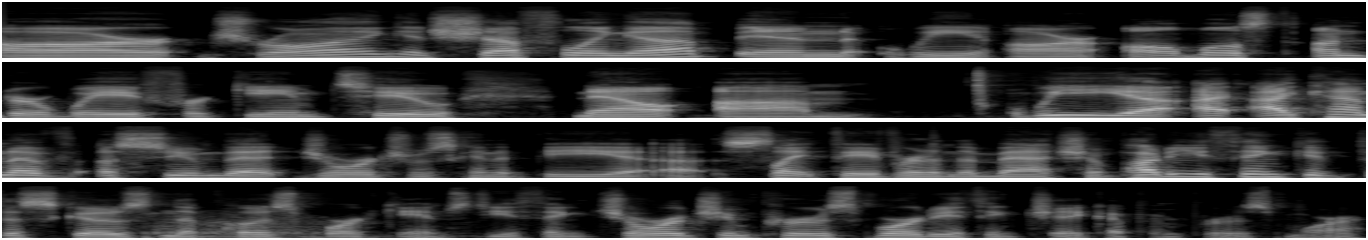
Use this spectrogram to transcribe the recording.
are drawing and shuffling up, and we are almost underway for game two. Now, um, we uh, I, I, kind of assumed that George was going to be a slight favorite in the matchup. How do you think this goes in the post board games? Do you think George improves more? do you think Jacob improves more?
